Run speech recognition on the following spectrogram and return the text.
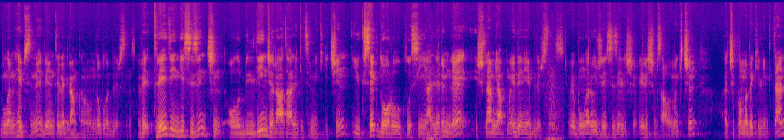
Bunların hepsini benim Telegram kanalımda bulabilirsiniz. Ve trading'i sizin için olabildiğince rahat hale getirmek için yüksek doğruluklu sinyallerimle işlem yapmayı deneyebilirsiniz. Ve bunlara ücretsiz erişim, sağlamak için açıklamadaki linkten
